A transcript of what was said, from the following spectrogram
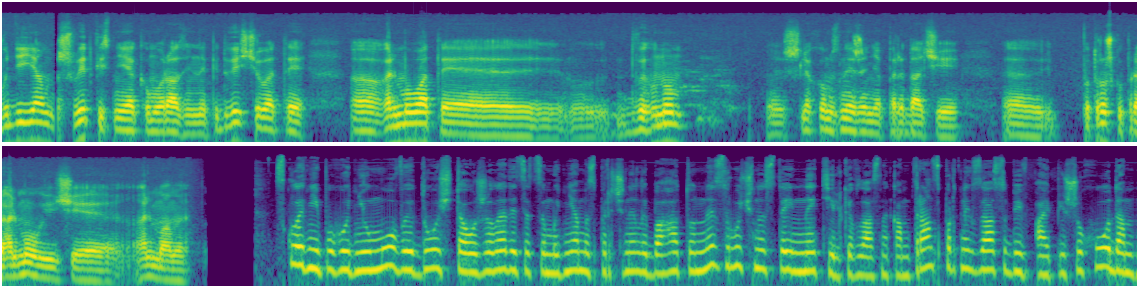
Водіям швидкість ніякому разі не підвищувати, гальмувати двигуном шляхом зниження передачі, потрошку пригальмовуючи гальмами. Складні погодні умови, дощ та ожеледиця цими днями спричинили багато незручностей не тільки власникам транспортних засобів, а й пішоходам.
